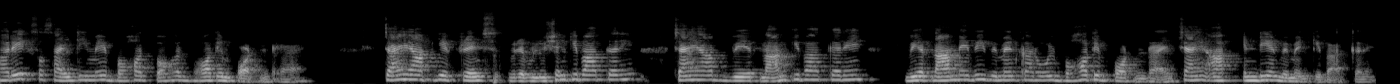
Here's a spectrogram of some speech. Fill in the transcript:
हर एक सोसाइटी में बहुत बहुत बहुत इंपॉर्टेंट रहा है। चाहे आप ये फ्रेंच रेवोल्यूशन की बात करें, चाहे आप वियतनाम की बात करें वियतनाम में भी विमेन का रोल बहुत इंपॉर्टेंट रहा है। चाहे आप इंडियन विमेन की बात करें।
